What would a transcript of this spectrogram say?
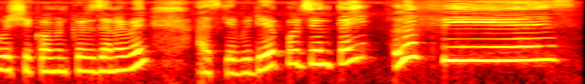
অবশ্যই কমেন্ট করে জানাবেন। আজকের ভিডিও পর্যন্তই। আল্লাহ হাফিজ!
